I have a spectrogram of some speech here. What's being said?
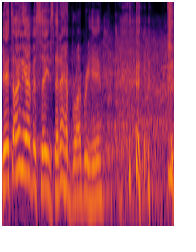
it's only overseas. They don't have bribery here.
